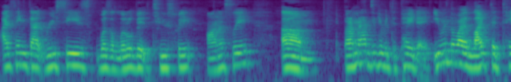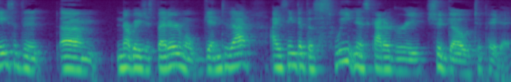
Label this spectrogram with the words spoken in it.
I think that Reese's was a little bit too sweet, honestly. Um, but I'm gonna have to give it to Payday. Even though I like the taste of the um, Nutrageous better, and we'll get into that, I think that the sweetness category should go to Payday.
